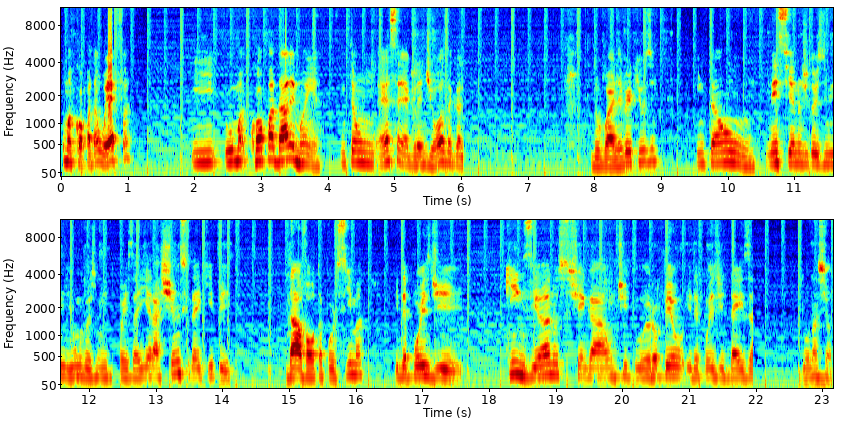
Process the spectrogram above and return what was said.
uma Copa da UEFA e uma Copa da Alemanha. Então, essa é a grandiosa galera do Bayer Leverkusen. Então, nesse ano de 2001, 2002 aí era a chance da equipe dar a volta por cima e depois de 15 anos chegar a um título europeu e depois de 10 anos título nacional,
